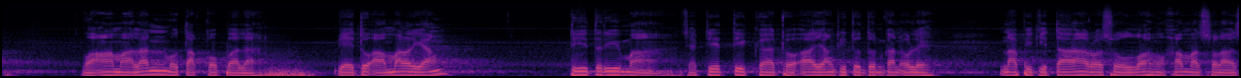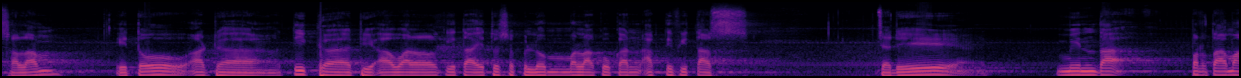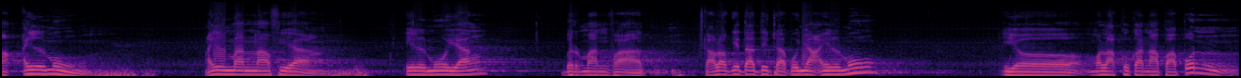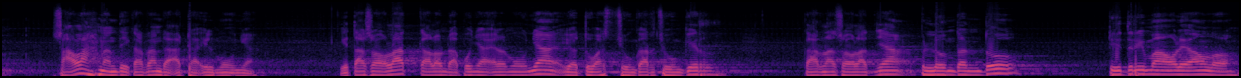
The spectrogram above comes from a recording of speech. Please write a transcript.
wa amalan mutakobala yaitu amal yang diterima. Jadi tiga doa yang dituntunkan oleh Nabi kita Rasulullah Muhammad SAW itu ada tiga di awal kita itu sebelum melakukan aktivitas. Jadi minta pertama ilmu ilman nafia ilmu yang bermanfaat. Kalau kita tidak punya ilmu ya melakukan apa pun salah nanti karena tidak ada ilmunya. Kita sholat kalau tidak punya ilmunya ya tuas jungkar jungkir karena sholatnya belum tentu diterima oleh Allah.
